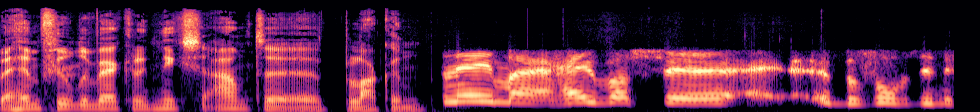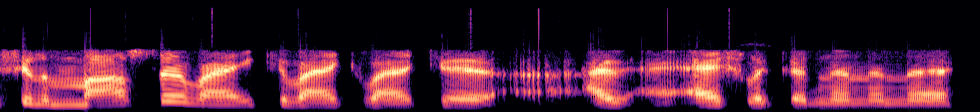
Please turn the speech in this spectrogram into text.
bij hem viel er werkelijk niks aan te plakken. Nee, maar hij was eh, bijvoorbeeld in de film Master, waar ik, waar ik, waar ik eh, eigenlijk een, een, een, eh,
